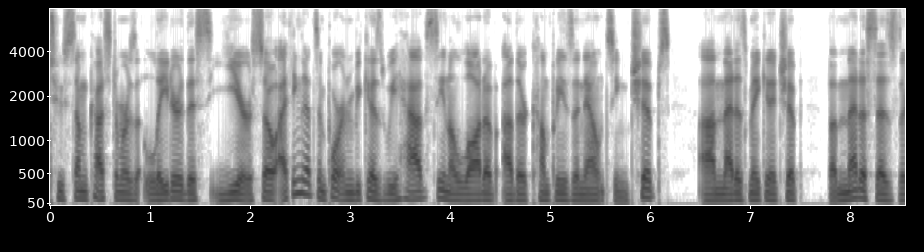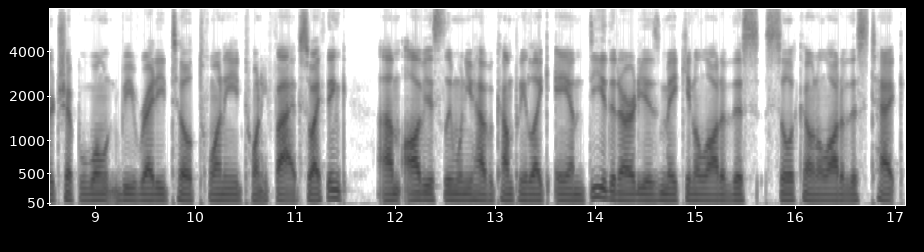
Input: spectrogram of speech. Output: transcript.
to some customers later this year. So I think that's important because we have seen a lot of other companies announcing chips. Uh, Meta's making a chip, but Meta says their chip won't be ready till 2025. So I think um, obviously when you have a company like AMD that already is making a lot of this silicone, a lot of this tech,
